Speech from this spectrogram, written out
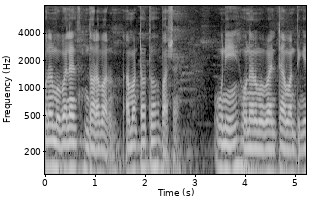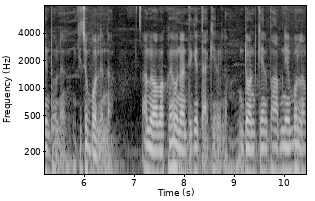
ওনার মোবাইলে ধরা বারণ, আমারটাও তো বাসায়। উনি ওনার মোবাইলটা আমার দিকে ধরলেন, কিছু বললেন না। আমি অবাক হয়ে ওনার দিকে তাকিয়ে রইলাম। ডোন্ট কেয়ার ভাব নিয়ে বললাম,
